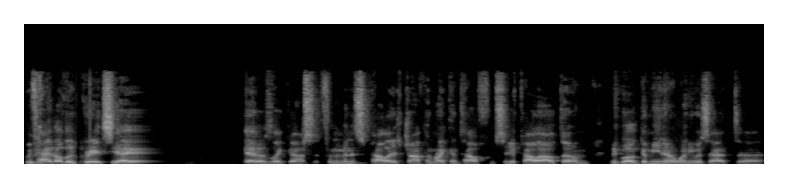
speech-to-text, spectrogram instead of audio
We've had other great CIOs like uh, from the municipalities, Jonathan Reichental from City of Palo Alto and Miguel Gamino when he was at uh,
